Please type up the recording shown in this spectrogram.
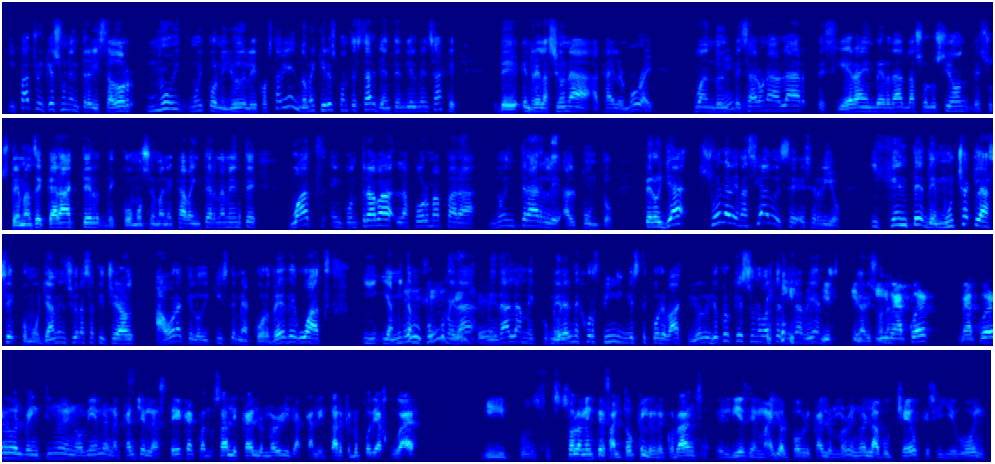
Y Patrick es un entrevistador muy, muy colmilludo y le dijo, está bien, no me quieres contestar, ya entendí el mensaje de, en relación a, Kyler Murray. Cuando empezaron a hablar de si era en verdad la solución, de sus temas de carácter, de cómo se manejaba internamente, Watt encontraba la forma para no entrarle al punto, pero ya suena demasiado ese, ese río. Y gente de mucha clase, como ya mencionas a Fitzgerald, ahora que lo dijiste, me acordé de Watt, y, a mí tampoco me, da, me, da la me da el mejor feeling este coreback. Yo, yo creo que eso no va a terminar bien en Arizona. Y me, acuerdo, me acuerdo el 21 de noviembre en la cancha de la Azteca, cuando sale Kyler Murray a calentar, que no podía jugar y pues solamente faltó que le recordaran el 10 de mayo al pobre Kyler Murray, ¿no? El abucheo que se llevó en,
